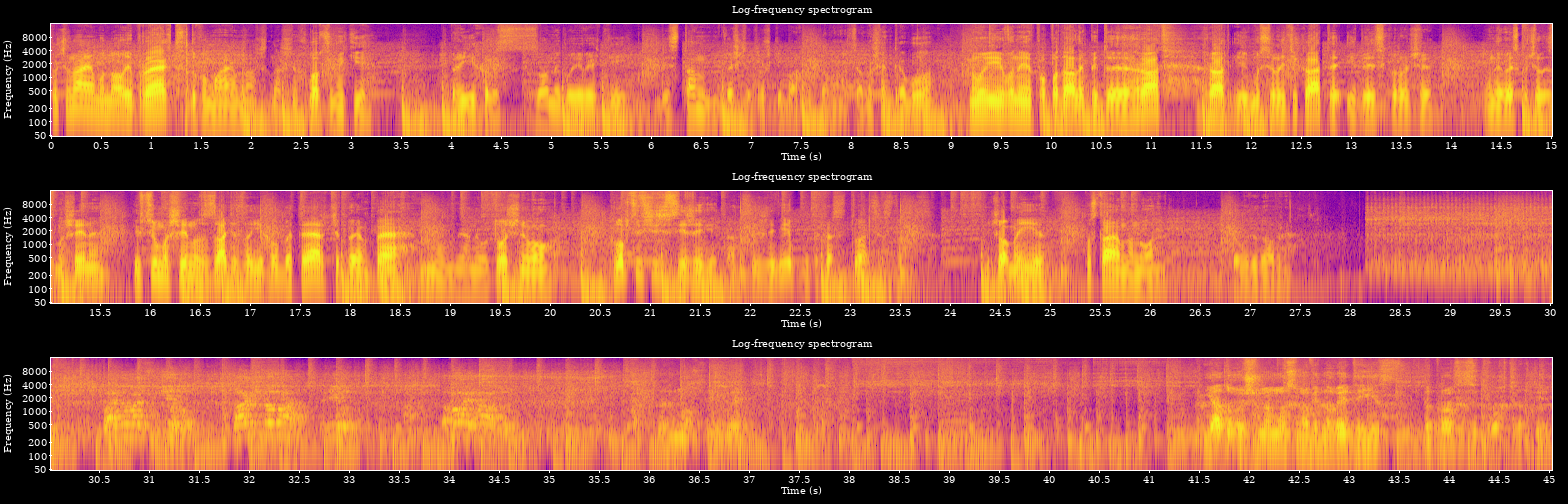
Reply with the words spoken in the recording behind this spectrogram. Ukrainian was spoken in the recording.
Починаємо новий проект, допомагаємо наш, нашим хлопцям, які приїхали з зони бойових дій. Десь там вище трошки Бахмута вона ця машинка була. Ну і вони попадали під е, град, град і мусили тікати. І десь, коротше, вони вискочили з машини. І в цю машину ззаді заїхав БТР чи БМП, ну я не уточнював. Хлопці всі, всі живі, так, всі живі, бо така ситуація сталася. Нічого, ми її поставимо на ноги. Все буде добре. Давай, давай, сміло. Так і давай, рівно. Давай, газу. Перенос візьми. Я думаю, що ми мусимо відновити її на протязі двох-трьох тижнів.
